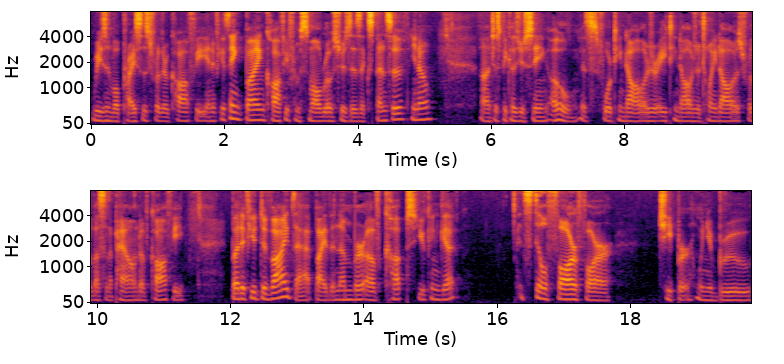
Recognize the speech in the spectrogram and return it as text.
reasonable prices for their coffee. And if you think buying coffee from small roasters is expensive, you know, uh, just because you're seeing oh it's fourteen dollars or eighteen dollars or twenty dollars for less than a pound of coffee, but if you divide that by the number of cups you can get, it's still far far cheaper when you brew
